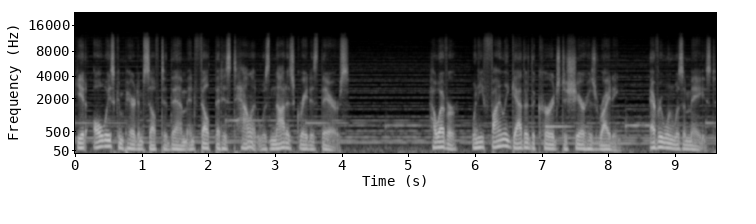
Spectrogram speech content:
He had always compared himself to them and felt that his talent was not as great as theirs. However, when he finally gathered the courage to share his writing, everyone was amazed.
